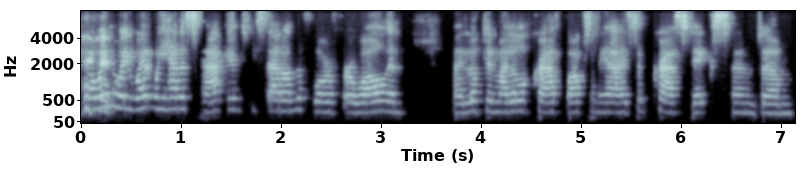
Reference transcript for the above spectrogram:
So in we went, we had a snack and she sat on the floor for a while. And I looked in my little craft box and I had some craft sticks and um,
